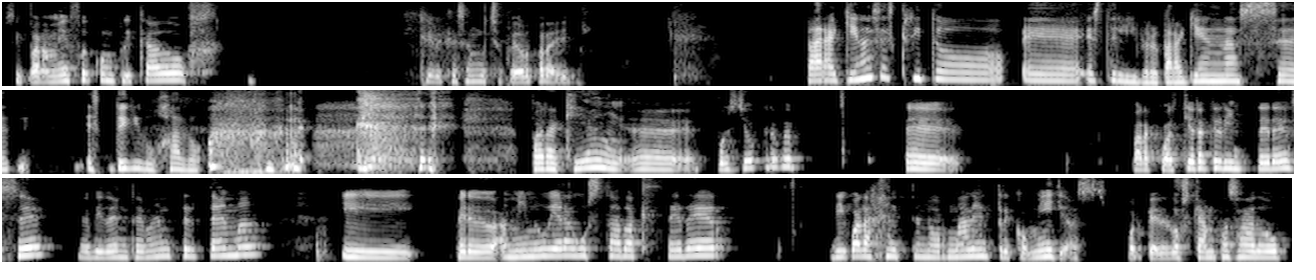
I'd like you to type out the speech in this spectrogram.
si para mí fue complicado, tiene que ser mucho peor para ellos. ¿Para quién has escrito eh, este libro? ¿Para quién has eh, escrito y dibujado? ¿Para quién? Eh, pues yo creo que eh, para cualquiera que le interese, evidentemente, el tema, y, pero a mí me hubiera gustado acceder, digo a la gente normal, entre comillas, porque los que han pasado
